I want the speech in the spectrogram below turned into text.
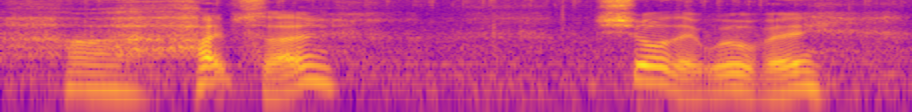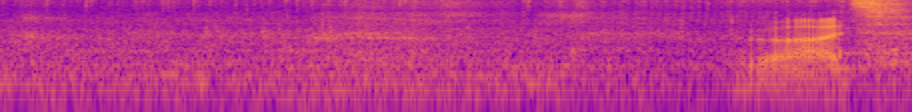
I hope so. Sure, there will be. Right.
